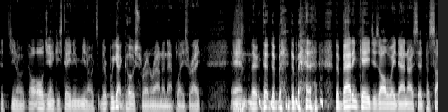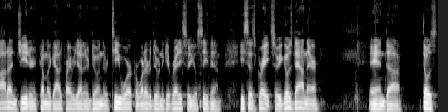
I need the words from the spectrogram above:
It's, you know, old Yankee Stadium, you know, it's, we got ghosts running around in that place, right? And the the, the the, the batting cage is all the way down there. I said Posada and Jeter and some of the guys probably down there doing their tee work or whatever they're doing to get ready, so you'll see them. He says, "Great." So he goes down there, and uh, those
